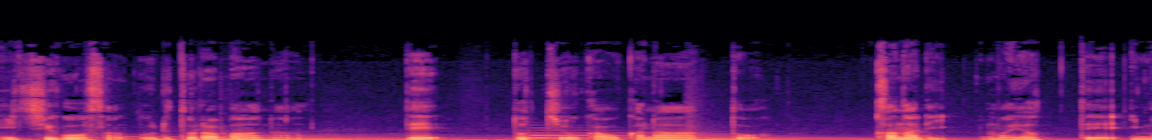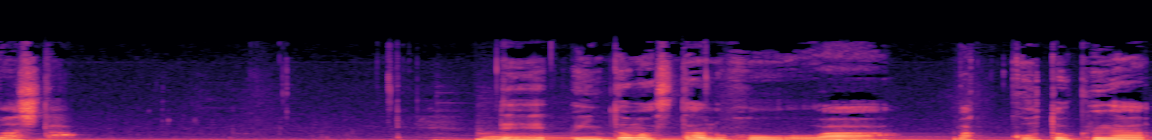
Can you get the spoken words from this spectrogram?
153ウルトラバーナーでどっちを買おうかなとかなり迷っていました。でウィンドマスターの方は、まあ、五徳が、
